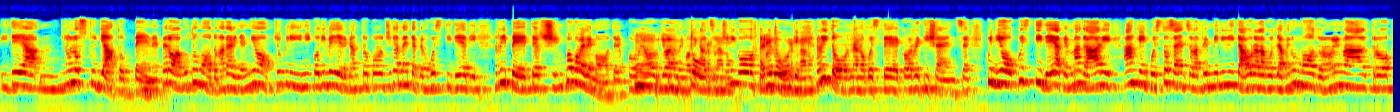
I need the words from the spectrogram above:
idea, mh, non l'ho studiato bene, Mm. però ho avuto modo magari nel mio occhio clinico di vedere che antropologicamente abbiamo quest'idea di ripeterci, un po' come le mode, un po' come Mm, oggi modi tornano. calzoncini corti, Ritornano. ritornano queste reticenze. Quindi io ho quest'idea che magari anche in questo senso la femminilità ora la vogliamo in un modo, non in un altro.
